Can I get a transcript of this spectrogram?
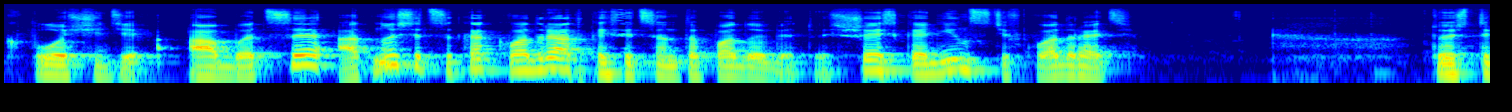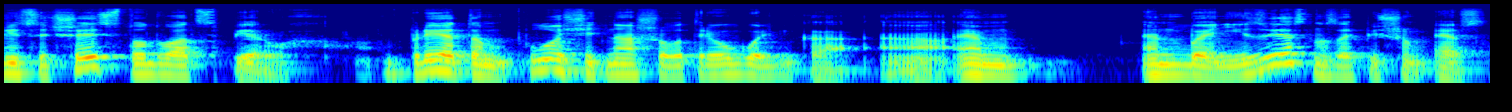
к площади ABC, относятся как квадрат коэффициента подобия, то есть 6 к 11 в квадрате то есть 36 121. При этом площадь нашего треугольника МНБ а, неизвестна, запишем S.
